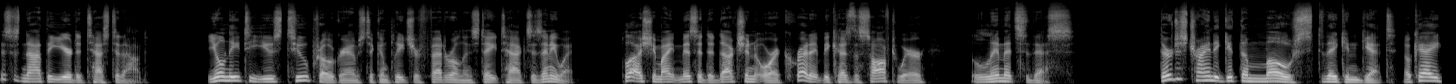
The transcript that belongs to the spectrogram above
This is not the year to test it out. You'll need to use two programs to complete your federal and state taxes anyway. Plus, you might miss a deduction or a credit because the software limits this. They're just trying to get the most they can get, okay?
